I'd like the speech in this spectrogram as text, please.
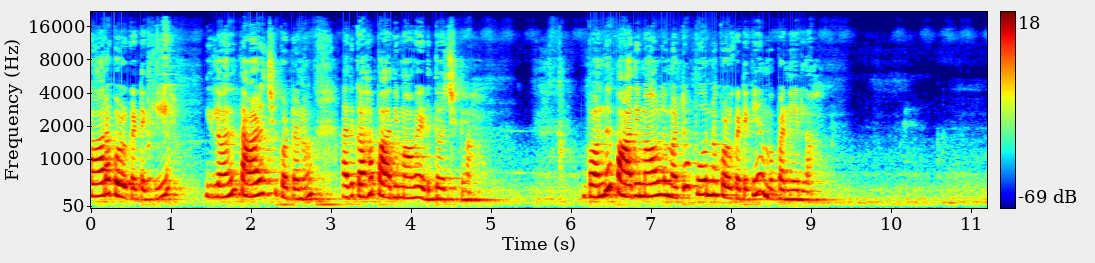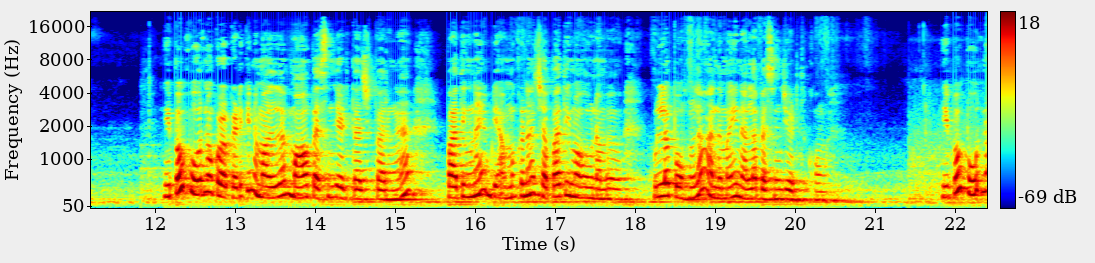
கார கொழுக்கட்டைக்கு இதில் வந்து தாளித்து கொட்டணும். அதுக்காக பாதி மாவை எடுத்து வச்சுக்கலாம். இப்போ வந்து பாதி மாவில் மட்டும் பூர்ண கொழுக்கட்டைக்கு நம்ம பண்ணிடலாம். இப்போ பூர்ண கொழுக்கட்டைக்கு நம்ம அதில் மாவு பிசைஞ்சு எடுத்தாச்சு பாருங்கள் பார்த்தீங்கன்னா இப்படி அமுக்குனா சப்பாத்தி மாவு நம்ம உள்ளே போகல அந்த மாதிரி நல்லா பிசைஞ்சு எடுத்துக்கோங்க. இப்போ பூர்ண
